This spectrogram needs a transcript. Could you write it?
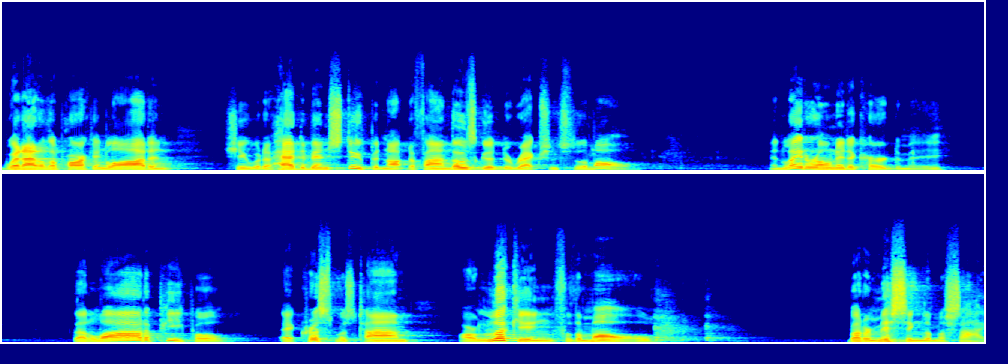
went out of the parking lot, and she would have had to been stupid not to find those good directions to the mall. And later on, it occurred to me that a lot of people at Christmas time are looking for the mall, but are missing the Messiah.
